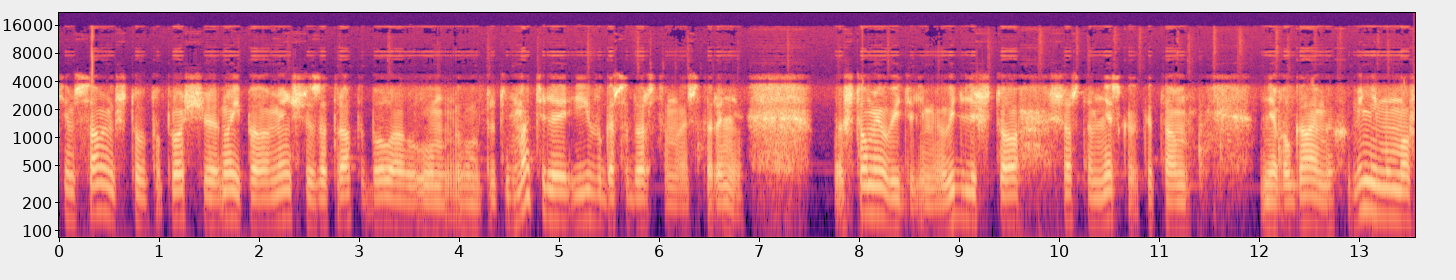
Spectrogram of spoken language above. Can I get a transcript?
тем самым, чтобы попроще, ну и поменьше затраты было у, предпринимателей и в государственной стороне. Что мы увидели? Мы увидели, что сейчас там несколько там необлагаемых минимумов,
